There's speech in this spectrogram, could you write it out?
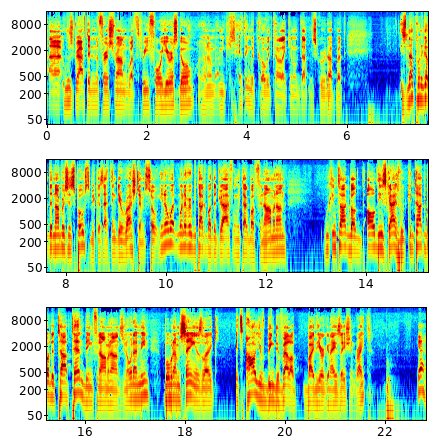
uh, who was drafted in the first round, what, three, four years ago? Know, I mean, everything with COVID kind of like, you know, got me screwed up. But he's not putting up the numbers he's supposed to because I think they rushed him. So, you know what? Whenever we talk about the draft, when we talk about phenomenon, we can talk about all these guys. We can talk about the top 10 being phenomenons. You know what I mean? But what I'm saying is like, it's how you're being developed by the organization, right? Yeah,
